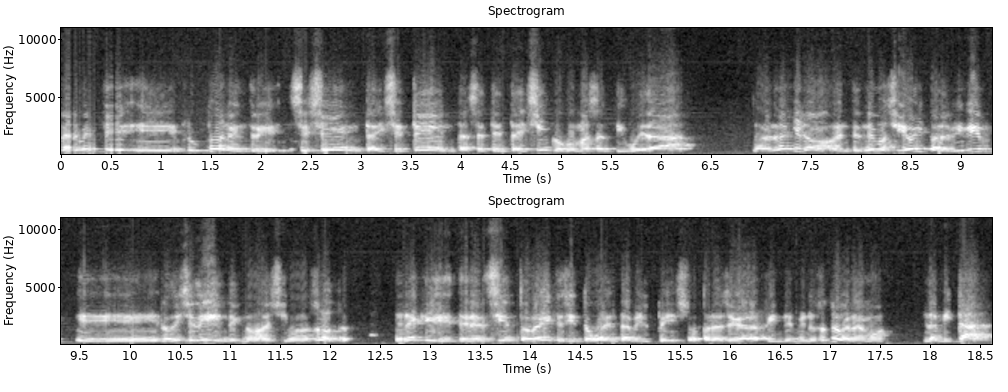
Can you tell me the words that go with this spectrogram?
realmente eh, fluctúan entre 60 y 70, 75 con más antigüedad, la verdad que lo entendemos y hoy para vivir, eh, lo dice el INDEC, no lo decimos nosotros, tenés que tener 120, 140 mil pesos para llegar a fin de mes. Nosotros ganamos la mitad.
